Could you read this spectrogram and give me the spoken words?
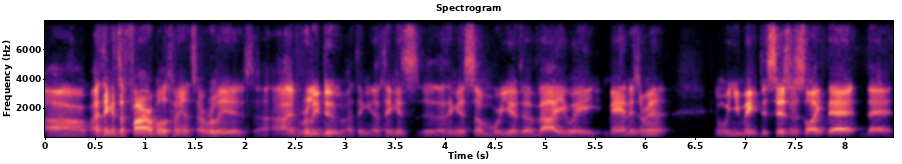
um, I think it's a fireable offense. I really is. I, I, really do. I think I think it's I think it's something where you have to evaluate management, and when you make decisions like that, that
